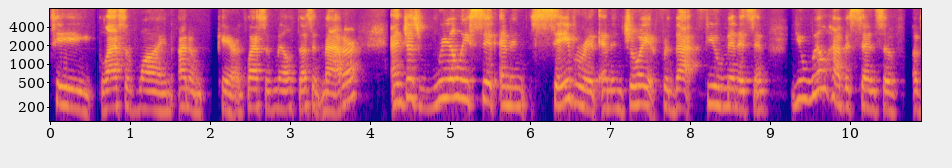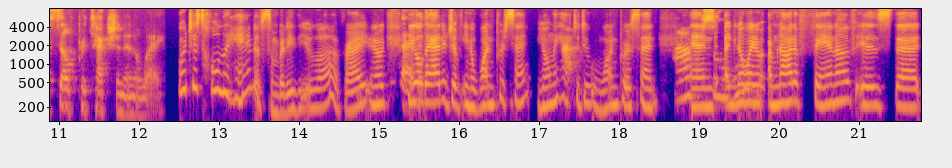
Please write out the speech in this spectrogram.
tea, glass of wine, I don't care, a glass of milk, doesn't matter. And just really sit and savor it and enjoy it for that few minutes. And you will have a sense of, of self protection in a way. Or just hold the hand of somebody that you love, right? You know, the old adage of, you know, 1%, you only have to do 1%. And uh, you know what I'm not a fan of is that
